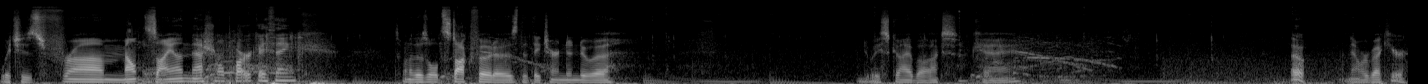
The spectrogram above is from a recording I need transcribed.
which is from Mount Zion National Park, I think. It's one of those old stock photos that they turned into a into a skybox. Okay. Oh, now we're back here.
